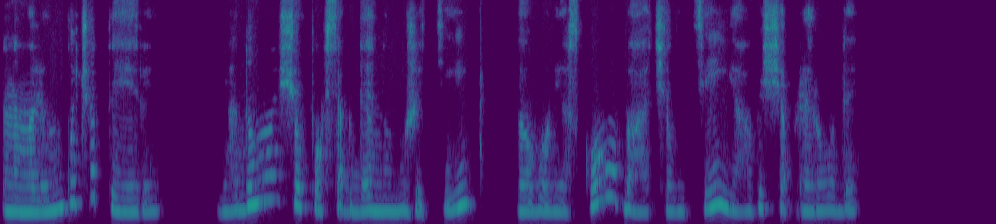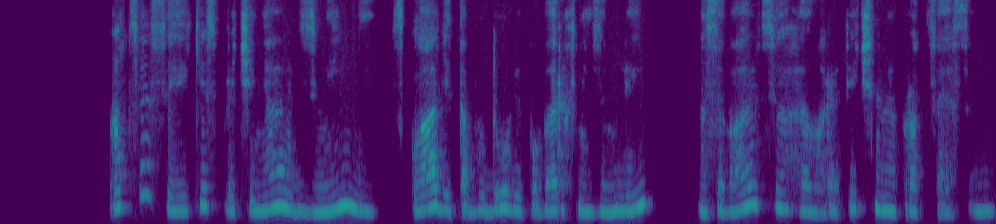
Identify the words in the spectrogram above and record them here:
та на малюнку 4. Я думаю, що в повсякденному житті ви обов'язково бачили ці явища природи. Процеси, які спричиняють зміни в складі та будові поверхні Землі, називаються географічними процесами.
